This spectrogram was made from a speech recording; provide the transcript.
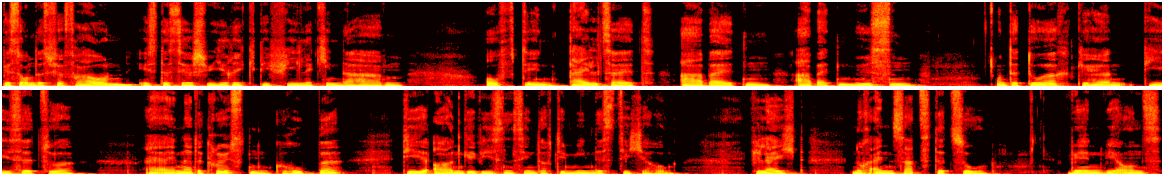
besonders für Frauen ist es sehr schwierig, die viele Kinder haben, oft in Teilzeit arbeiten, arbeiten müssen. Und dadurch gehören diese zur äh, einer der größten Gruppe, die angewiesen sind auf die Mindestsicherung. Vielleicht noch einen Satz dazu. Wenn wir uns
